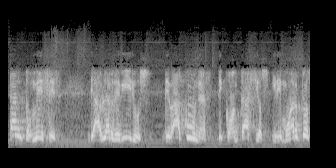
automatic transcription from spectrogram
tantos meses de hablar de virus, de vacunas, de contagios y de muertos,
